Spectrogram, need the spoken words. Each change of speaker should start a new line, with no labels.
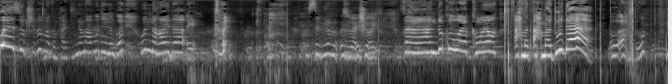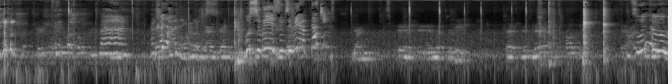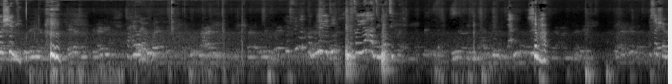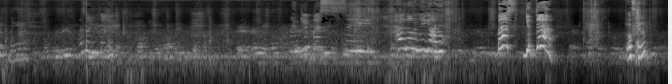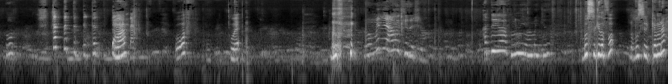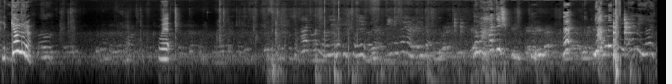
وازيك شباب؟ معكم حكينا مع بود النجار والنهاردة إيه؟ بيقولوا أسبوع شوي. فعندكم الكاميرا أحمد أحمد وده هو احمد اهو فهنخلي حد بيه الزمزمية بتاعتي. صورنا لما بشبي شايفين الطبلية دي طيحها دلوقتي بصوا يا شباب. هنجيب بس حاجة ونيجي على بس جبتها
اقف كده
أهو. تك حد يعرف مين اللي عمل كده؟
بص كده فوق بص للكاميرا للكاميرا. و
ما حدش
